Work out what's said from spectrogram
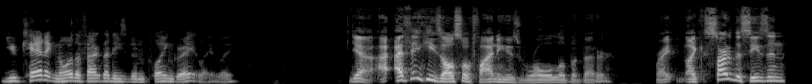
you can't ignore the fact that he's been playing great lately. Yeah, I, I think he's also finding his role a little bit better, right? Like started the season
